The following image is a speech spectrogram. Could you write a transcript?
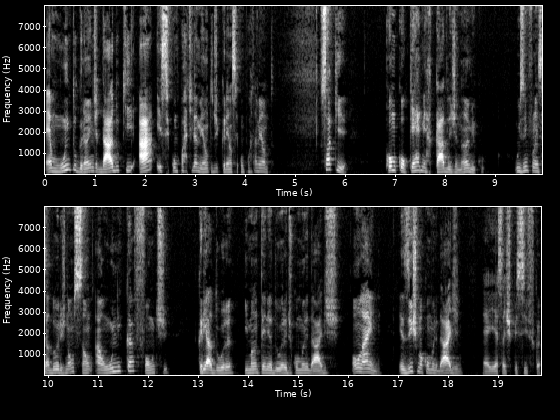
é muito grande, dado que há esse compartilhamento de crença e comportamento. Só que, como qualquer mercado dinâmico, os influenciadores não são a única fonte criadora e mantenedora de comunidades online. Existe uma comunidade, é, e essa específica,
